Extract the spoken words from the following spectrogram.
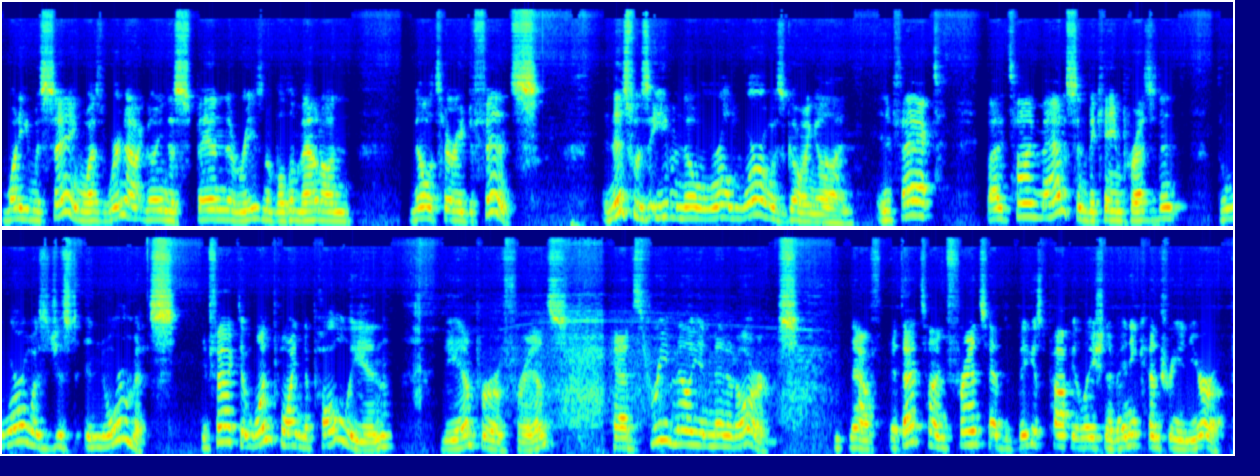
what he was saying was, "We're not going to spend a reasonable amount on military defense." And this was even though world war was going on. in fact, by the time Madison became president, the war was just enormous. In fact, at one point, Napoleon, the Emperor of France, had 3 million men at arms. Now, at that time, France had the biggest population of any country in Europe.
